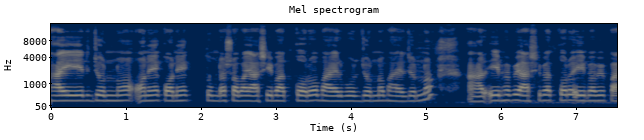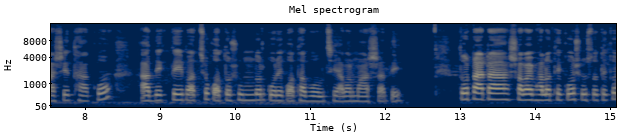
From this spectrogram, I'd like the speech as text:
ভাইয়ের জন্য অনেক অনেক তোমরা সবাই আশীর্বাদ করো ভাইয়ের বোর জন্য, ভাইয়ের জন্য। আর এইভাবে আশীর্বাদ করো, এইভাবে পাশে থাকো। আর দেখতেই পাচ্ছ কত সুন্দর করে কথা বলছে আমার মার সাথে। তো টাটা, সবাই ভালো থেকো, সুস্থ থেকো।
